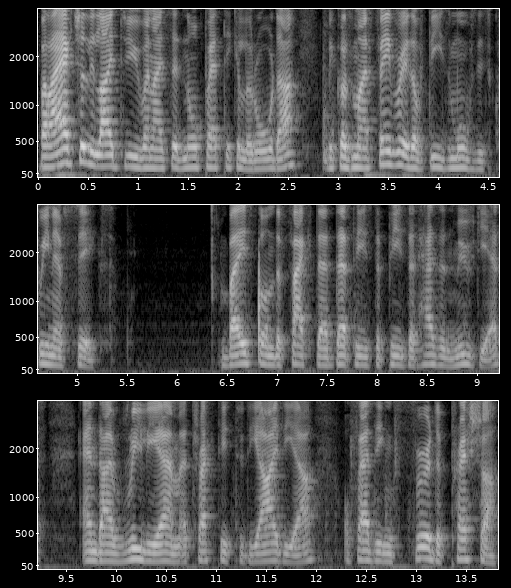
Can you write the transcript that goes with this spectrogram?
But I actually lied to you when I said no particular order, because my favorite of these moves is queen f6 based on the fact that that is the piece that hasn't moved yet and I really am attracted to the idea of adding further pressure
